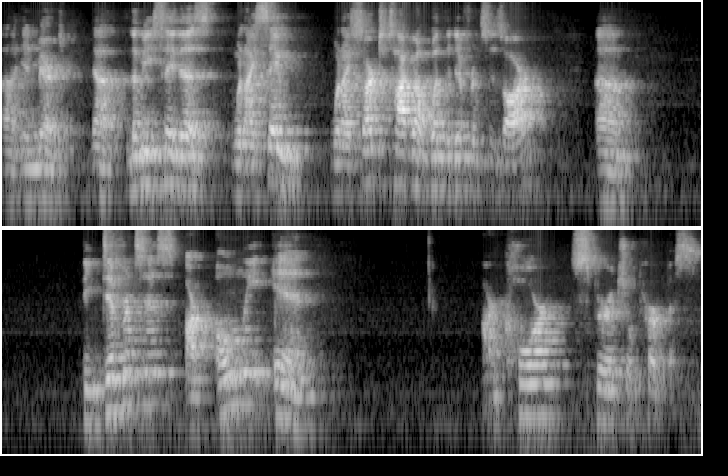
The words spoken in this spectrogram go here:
uh, in marriage? Now, let me say this. When I say, when I start to talk about what the differences are, um, the differences are only in our core spiritual purpose.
